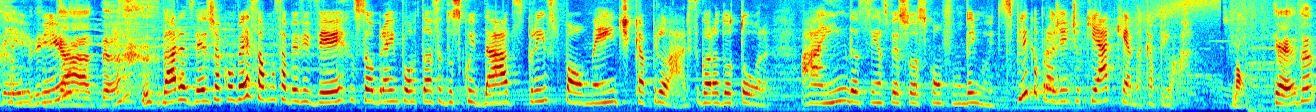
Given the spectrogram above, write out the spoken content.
Viver, Obrigada. Viu? Várias vezes já conversamos no Saber Viver sobre a importância dos cuidados, principalmente capilares. Agora, doutora, ainda assim as pessoas confundem muito. Explica pra gente o que é a queda capilar. Bom, queda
